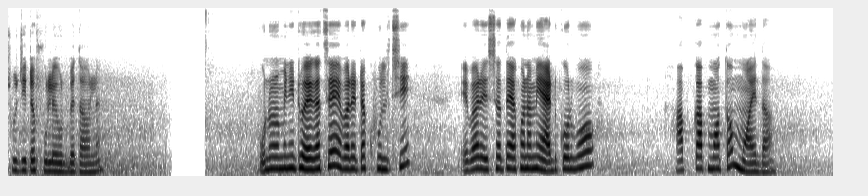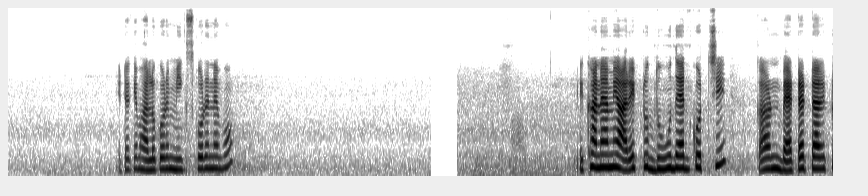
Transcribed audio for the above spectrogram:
সুজিটা ফুলে উঠবে তাহলে। পনেরো মিনিট হয়ে গেছে, এবার এটা খুলছি। এবার এর সাথে এখন আমি অ্যাড করব হাফ কাপ মতো ময়দা। এটাকে ভালো করে মিক্স করে নেব। এখানে আমি আরেকটু দুধ অ্যাড করছি, কারণ ব্যাটারটা আর একটু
